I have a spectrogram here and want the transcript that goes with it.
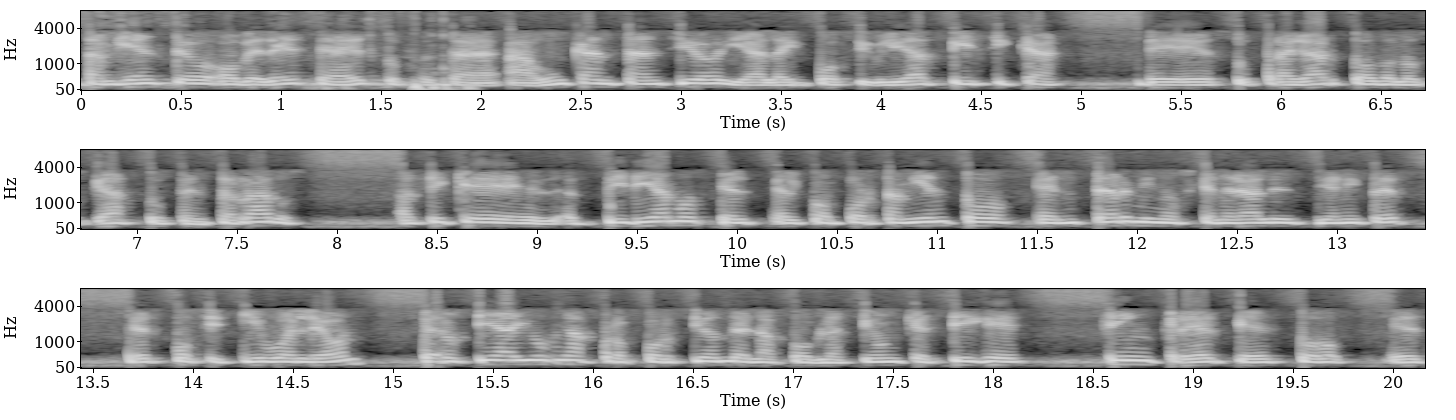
También se obedece a esto, pues a, un cansancio y a la imposibilidad física de sufragar todos los gastos encerrados. Así que diríamos que el, el, comportamiento en términos generales, Jennifer, es positivo en León, pero sí hay una proporción de la población que sigue sin creer que esto es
